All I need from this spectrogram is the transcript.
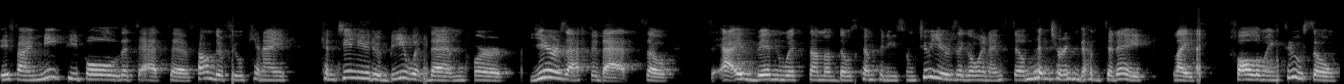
if I meet people that's at uh, Founder Fuel, can I continue to be with them for years after that? So I've been with some of those companies from two years ago and I'm still mentoring them today, like following through. So,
